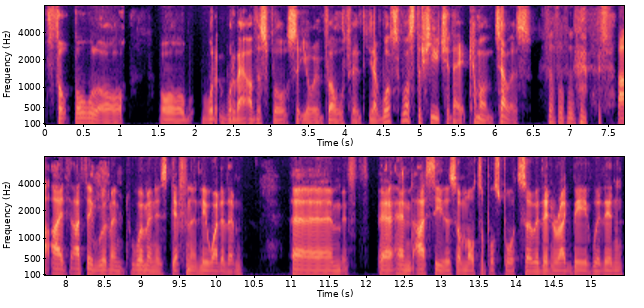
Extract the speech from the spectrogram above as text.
football or or what what about other sports that you're involved with? You know, what's what's the future there? Come on, tell us. I I think women women is definitely one of them. Um, and I see this on multiple sports. So within rugby, within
